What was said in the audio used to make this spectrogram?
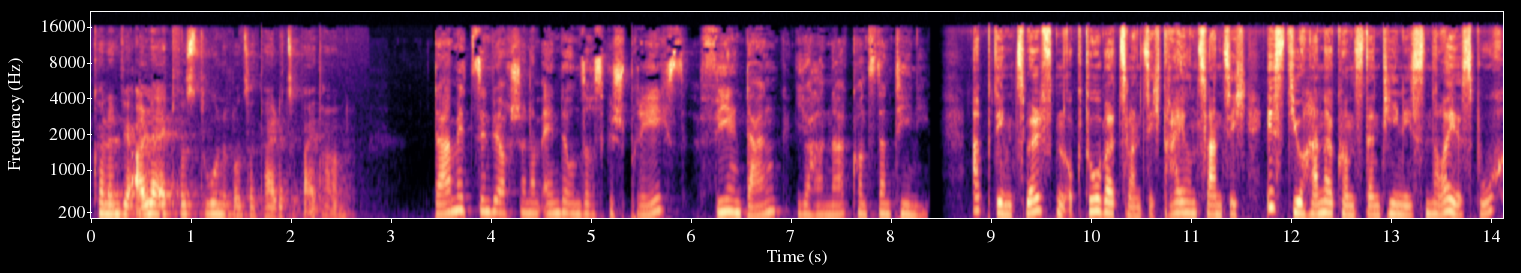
können wir alle etwas tun und unseren Teil dazu beitragen. Damit sind wir auch schon am Ende unseres Gesprächs. Vielen Dank, Johanna Konstantini. Ab dem 12. Oktober 2023 ist Johanna Konstantinis neues Buch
